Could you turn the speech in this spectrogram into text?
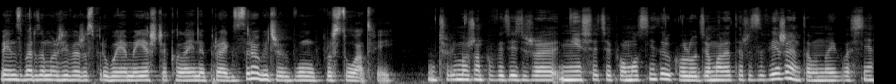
więc bardzo możliwe, że spróbujemy jeszcze kolejny projekt zrobić, żeby było mu po prostu łatwiej. Czyli można powiedzieć, że niesiecie pomoc nie tylko ludziom, ale też zwierzętom. No i właśnie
